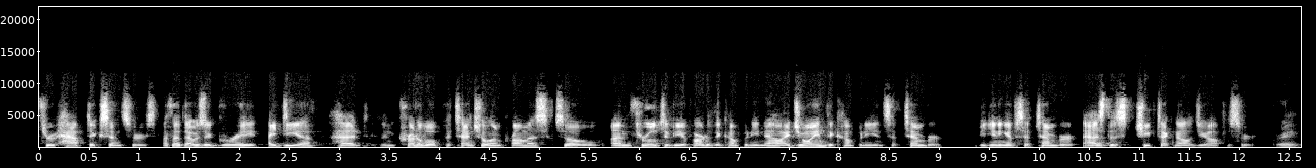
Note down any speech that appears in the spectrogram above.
through haptic sensors, I thought that was a great idea, had incredible potential and promise. So I'm thrilled to be a part of the company now. I joined the company in September beginning of September as this chief technology officer. Great.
